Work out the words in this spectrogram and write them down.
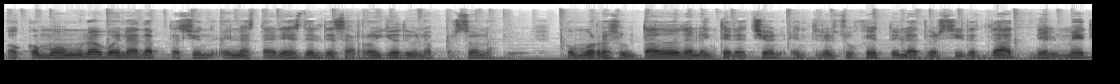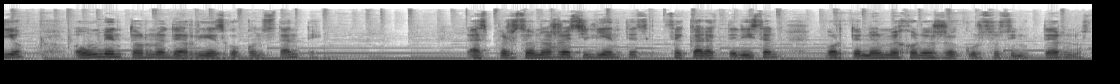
o como una buena adaptación en las tareas del desarrollo de una persona, como resultado de la interacción entre el sujeto y la adversidad del medio o un entorno de riesgo constante. Las personas resilientes se caracterizan por tener mejores recursos internos,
